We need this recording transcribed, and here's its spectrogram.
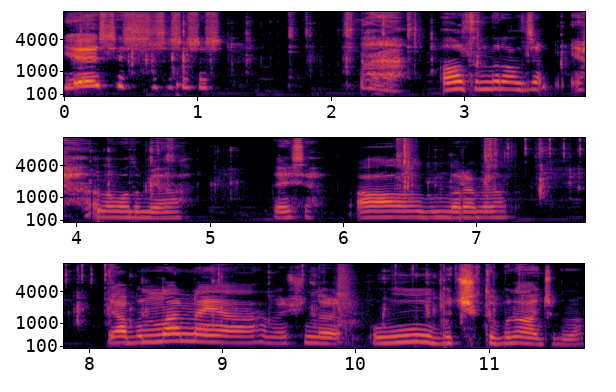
yes yes yes yes yes Altından alacağım. Ya, alamadım ya. Neyse. Al bunları hemen al. Ya bunlar ne ya? Hemen şunları. Oo bu çıktı. Bu ne acaba?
